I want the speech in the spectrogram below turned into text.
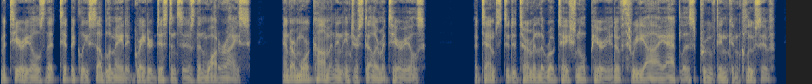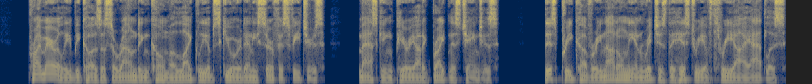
materials that typically sublimate at greater distances than water ice, and are more common in interstellar materials. Attempts to determine the rotational period of 3I Atlas proved inconclusive, primarily because a surrounding coma likely obscured any surface features, masking periodic brightness changes. This precovery not only enriches the history of 3I Atlas,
